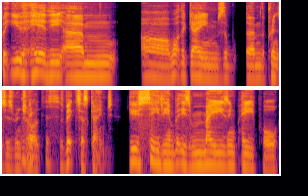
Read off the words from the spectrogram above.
But you hear the um oh what are the games the um the princes are in charge Invictus. the Victus games. You see the these amazing people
